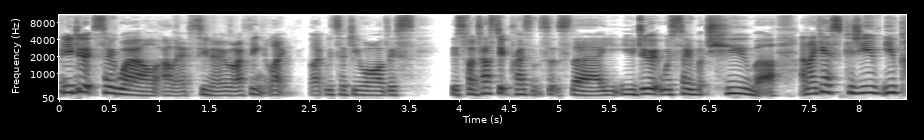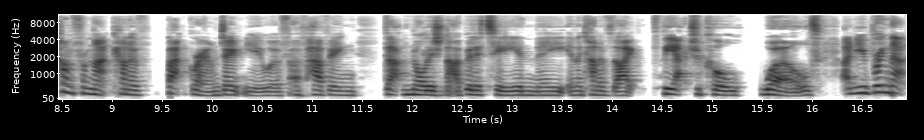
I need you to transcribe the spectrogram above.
And you do it so well, Alice. You know, I think like like we said, you are this this fantastic presence that's there. You, you do it with so much humour, and I guess because you you come from that kind of background, don't you, of of having that knowledge and that ability in the in the kind of like theatrical world, and you bring that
